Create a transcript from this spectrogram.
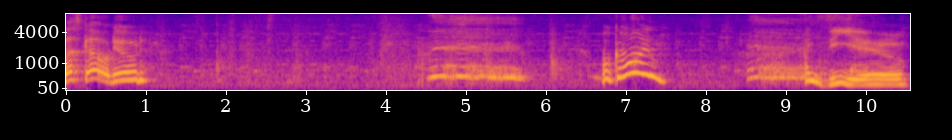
Let's go, dude. Well, come on. I see you.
